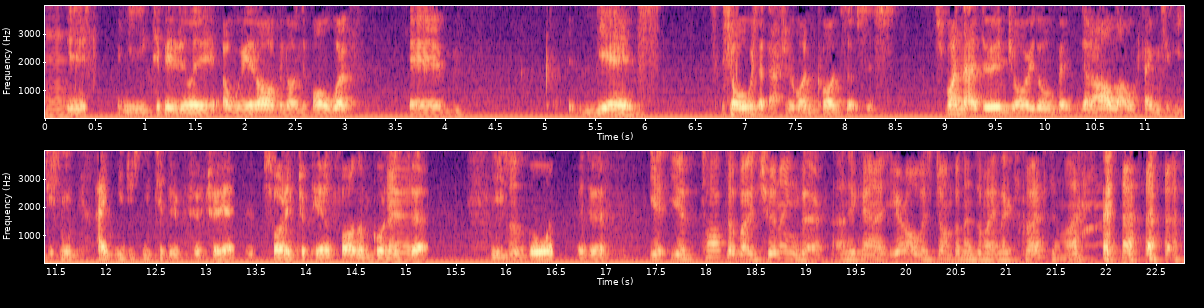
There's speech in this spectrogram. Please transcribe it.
Mm. it's something you need to be really aware of and on the ball with. Um, yeah, it's it's always a different one. Concerts, it's it's one that I do enjoy though, but there are little things that you just need. I think you just need to be prepared. Sorry, prepared for them going Yeah. into it. You need So- to know what to do. You, you talked about tuning there, and you kind of you're always jumping into my next question, man.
